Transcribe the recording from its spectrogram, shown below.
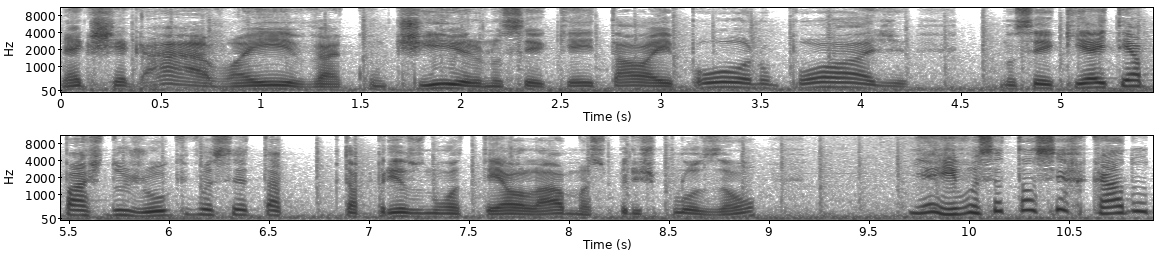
né? Que chegavam aí vai, com tiro, não sei o que e tal. Aí, pô, não pode, não sei o que. Aí tem a parte do jogo que você tá, tá preso no hotel lá, uma super explosão. E aí você tá cercado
